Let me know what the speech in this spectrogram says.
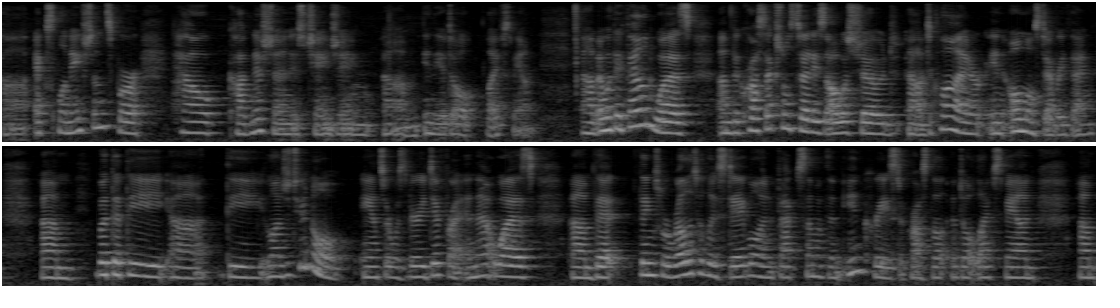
uh, explanations for how cognition is changing um, in the adult lifespan. Um, and what they found was um, the cross-sectional studies always showed uh, decline in almost everything. Um, but that the, uh, the longitudinal answer was very different, and that was um, that things were relatively stable. In fact, some of them increased across the adult lifespan. Um,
